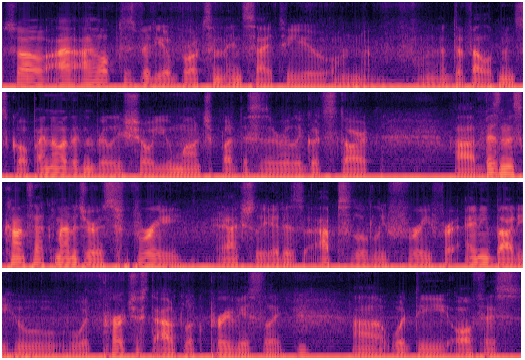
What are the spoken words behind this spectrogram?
so I, I, hope this video brought some insight to you on, uh, on the development scope. I know I didn't really show you much, but this is a really good start. Uh, Business Contact Manager is free. Actually, it is absolutely free for anybody who, who had purchased Outlook previously uh, with the Office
